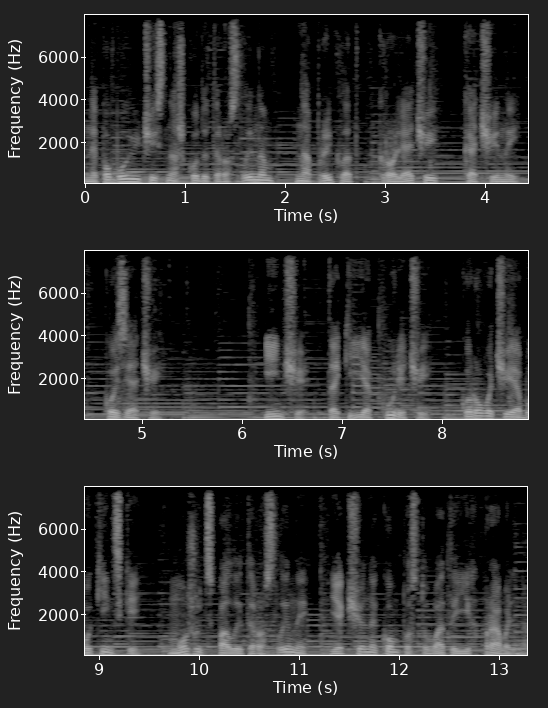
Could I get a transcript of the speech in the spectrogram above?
не побоюючись нашкодити рослинам, наприклад, кролячий, качиний, козячий. Інші, такі як курячий, коровачий або кінський, можуть спалити рослини, якщо не компостувати їх правильно.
